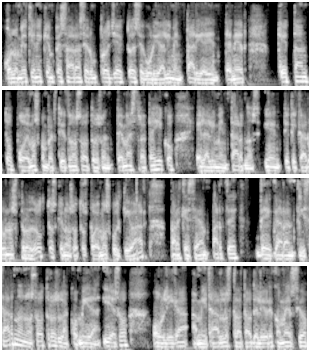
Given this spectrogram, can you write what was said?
Colombia tiene que empezar a hacer un proyecto de seguridad alimentaria y tener qué tanto podemos convertir nosotros en tema estratégico el alimentarnos, identificar unos productos que nosotros podemos cultivar para que sean parte de garantizarnos nosotros la comida. Y eso obliga a mirar los tratados de libre comercio,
